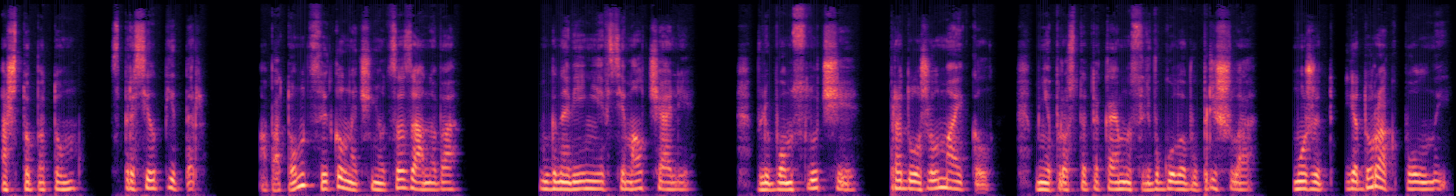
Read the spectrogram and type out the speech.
«А что потом?» – спросил Питер. «А потом цикл начнется заново». Мгновение все молчали. «В любом случае», – продолжил Майкл, – «мне просто такая мысль в голову пришла. Может, я дурак полный».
